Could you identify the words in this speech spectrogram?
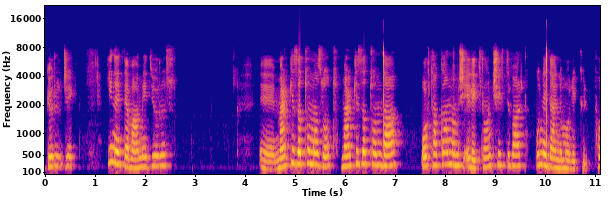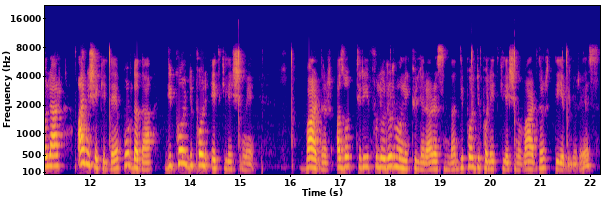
görülecek. Yine devam ediyoruz. E, merkez atom azot. Merkez atomda ortaklanmamış elektron çifti var. Bu nedenle molekül polar. Aynı şekilde burada da dipol dipol etkileşimi vardır. Azot trifluorür molekülleri arasında dipol dipol etkileşimi vardır diyebiliriz.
